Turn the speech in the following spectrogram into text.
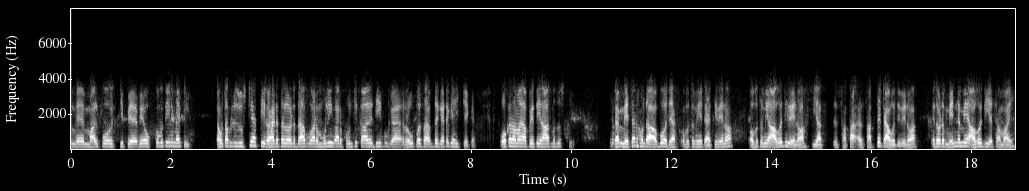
මේ මල් පෝච්චි මේ ඔක්කොම තියෙන මැටි. නමුත් අපිට දෘෂ්ටියක් තියෙනවා. හැඩතල වලට දාපු අර මුලින් අර පුංචි කාලේ දීපු රූප ශබ්ද ගැට ගැහිච්ච එක. ඕක තමයි අපේ තියෙන ආත්ම දෘෂ්ටිය. දැන් මෙතන හොඳ අවබෝධයක් ඔබතුමියට ඇති වෙනවා. ඔබතුමිය අවදි වෙනවා. සත්‍යයට අවදි වෙනවා. එතකොට මෙන්න මේ අවදිය තමයි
